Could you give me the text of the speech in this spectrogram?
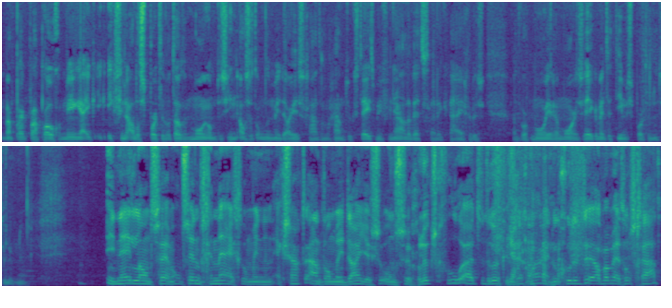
maar qua programmering, ja, ik, ik, vind alle sporten wat altijd mooi om te zien als het om de medailles gaat. En we gaan natuurlijk steeds meer finale wedstrijden krijgen. Dus het wordt mooier en mooier. Zeker met de teamsporten natuurlijk nu. In Nederland zijn we ontzettend geneigd om in een exact aantal medailles ons geluksgevoel uit te drukken, Ja. zeg maar. En hoe goed het allemaal met ons gaat.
